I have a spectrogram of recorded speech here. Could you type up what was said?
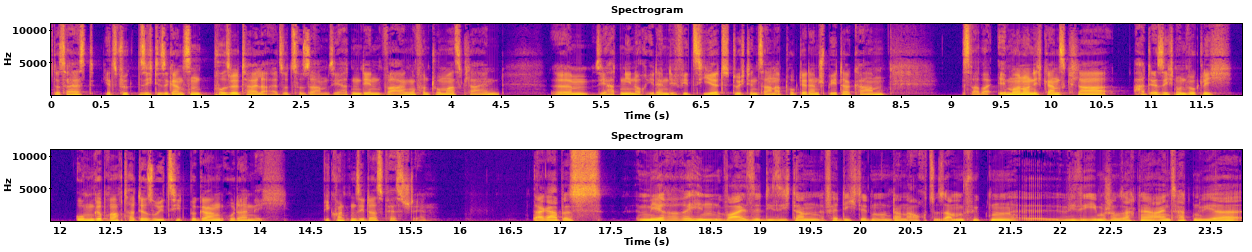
Das heißt, jetzt fügten sich diese ganzen Puzzleteile also zusammen. Sie hatten den Wagen von Thomas Klein, ähm, Sie hatten ihn auch identifiziert durch den Zahnabdruck, der dann später kam. Es war aber immer noch nicht ganz klar, hat er sich nun wirklich umgebracht, hat er Suizid begangen oder nicht. Wie konnten Sie das feststellen? Da gab es mehrere Hinweise, die sich dann verdichteten und dann auch zusammenfügten. Äh, wie Sie eben schon sagten, Herr Eins, hatten wir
